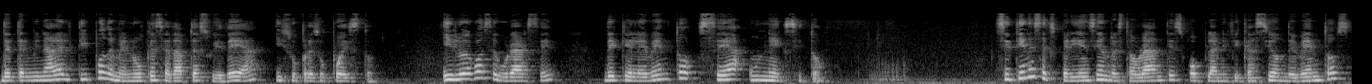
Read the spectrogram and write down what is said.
determinar el tipo de menú que se adapte a su idea y su presupuesto, y luego asegurarse de que el evento sea un éxito. Si tienes experiencia en restaurantes o planificación de eventos,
